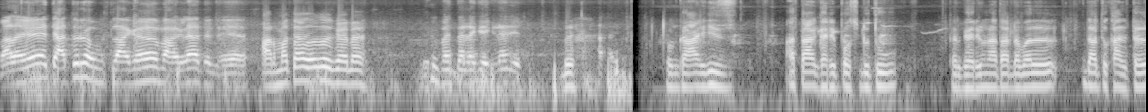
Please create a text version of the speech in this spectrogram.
मला हे त्यातून लाग मागल्या तुले आरमाचा केलाय पण त्याला केकडा दे. तो गाईज आता घरी पोचलो तू. तर घरी येऊन आता डबल जातो खालतं.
